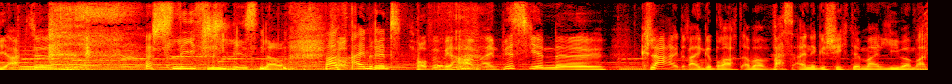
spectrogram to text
die Akte Schließen. schließen. Aber Was hoffe, ein Ritt. ich hoffe, wir haben ein bisschen äh, Klarheit reingebracht. Aber was eine Geschichte, mein lieber Mann.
